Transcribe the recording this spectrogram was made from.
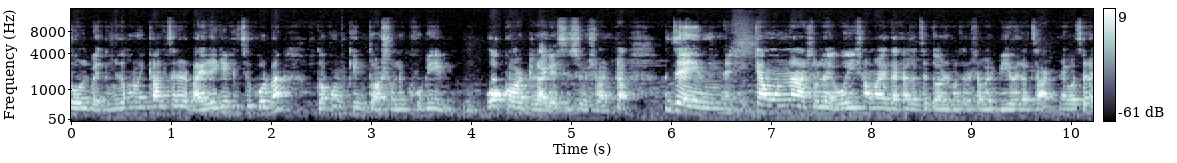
চলবে, তুমি যখন ওই কালচারের বাইরে গিয়ে কিছু করবা, তখন কিন্তু আসলে খুবই অকওয়ার্ড লাগে সিচুয়েশনটা যে কেমন না আসলে ওই সময় দেখা যাচ্ছে দশ বছরে সবার বিয়ে হয়ে যাচ্ছে আট নয় বছরে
